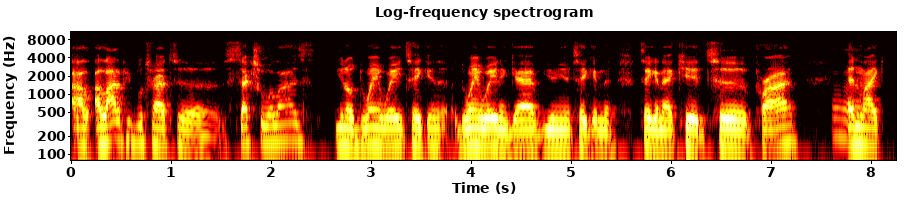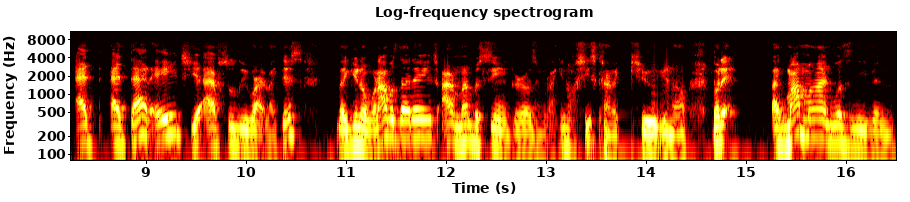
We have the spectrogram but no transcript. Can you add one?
a, a lot of people try to sexualize you know Dwyane Wade taking Dwyane Wade and Gab Union taking the, taking that kid to Pride and like at at that age you're absolutely right like this like you know when I was that age I remember seeing girls and be like you know she's kind of cute you know but it, like my mind wasn't even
